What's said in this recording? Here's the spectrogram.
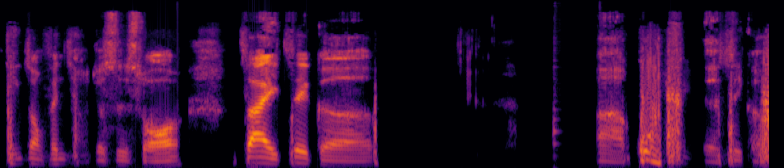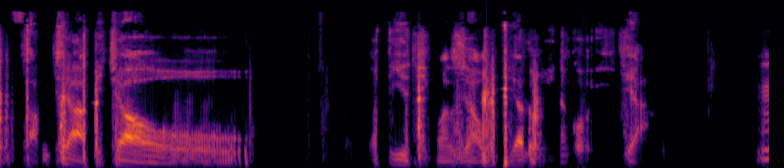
听众分享，就是说，在这个，呃，过去的这个房价比较低的情况之下，我们比较容易能够议价，嗯，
